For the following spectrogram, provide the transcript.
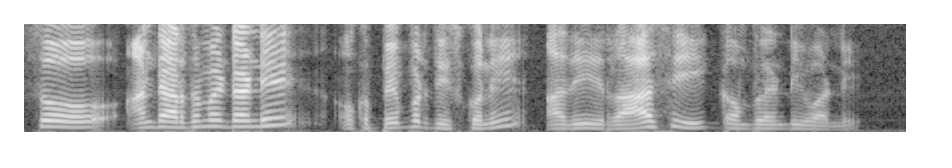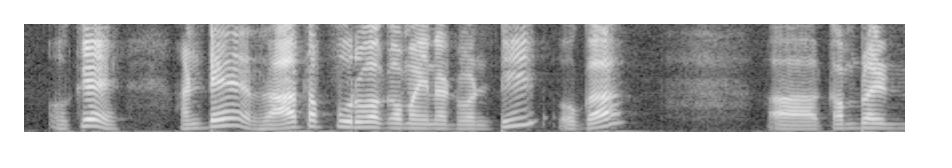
so అంటే అర్థం ఏంటండి? ఒక పేపర్ తీసుకొని అది రాసి కంప్లైంట్ ఇవ్వండి. ఓకే అంటే రాతపూర్వకమైనటువంటి ఒక కంప్లైంట్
